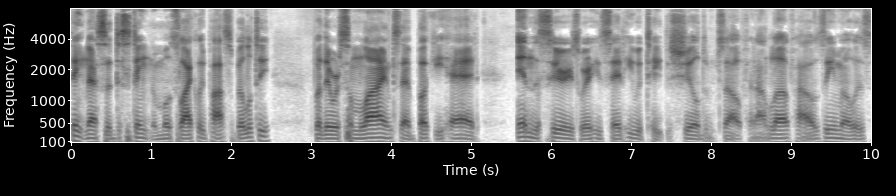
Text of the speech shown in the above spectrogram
think that's a distinct and most likely possibility. But there were some lines that Bucky had in the series where he said he would take the shield himself. And I love how Zemo is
